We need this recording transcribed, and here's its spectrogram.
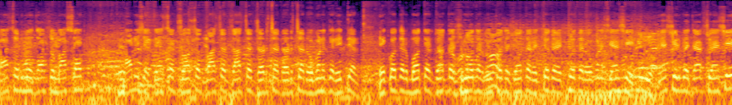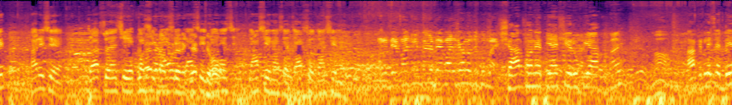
બાસઠ રૂપિયા ચારસો બાસઠ. છે ત્રેસઠ ચોસઠ બાસઠ સાસઠ સડસઠ અડસઠ ઓગણતેર ઇત્તેર એકોતેર બોતેર ચોતેર ચુમ્મોતેર પંચોતેર ચોતેર અઠ્યોતેર અઠ્યોતેર ઓગણીસ એસી. એસી રૂપિયા ચારસો એસી. સારી છે ચારસો એસી એકાસી બાસી ત્યાસી ચોરાસી ત્યાસી ના છે ચારસો ત્યાસી ને. ચારસો ને ત્યાસી રૂપિયા. આ કેટલી છે? બે.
